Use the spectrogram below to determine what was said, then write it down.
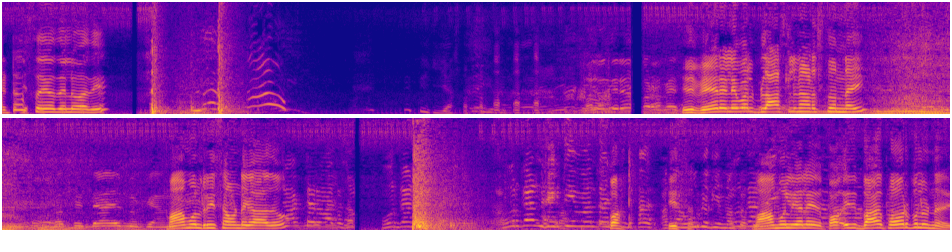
ఎటు వస్తాయో తెలియదు ఇది వేరే లెవెల్ బ్లాస్ట్లు నడుస్తున్నాయి. మామూలు రీసౌండ్ కాదు. మామూలుగా లేదు. ఇది బాగా పవర్ఫుల్ ఉన్నది.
